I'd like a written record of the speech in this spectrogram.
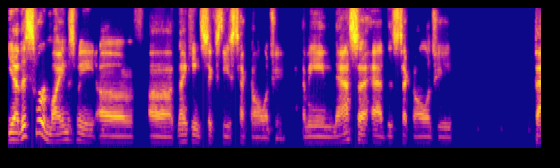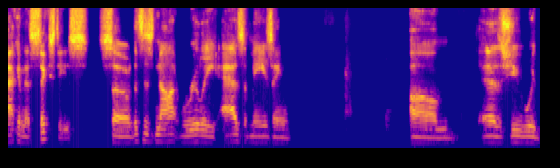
yeah, this reminds me of uh, 1960s technology. I mean, NASA had this technology back in the 60s. So this is not really as amazing um, as you would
